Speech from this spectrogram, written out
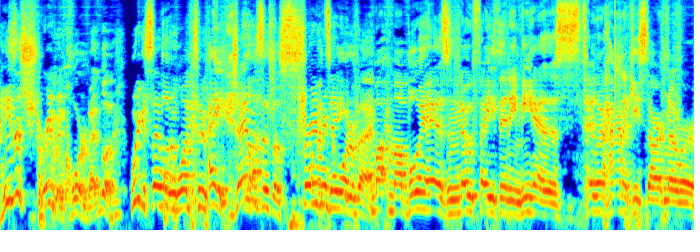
He's a streaming quarterback. Look, we can say what we want to. Hey, Jameis is a streaming you, quarterback. My, my boy has no faith in him. He has Taylor Heinicke starting over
